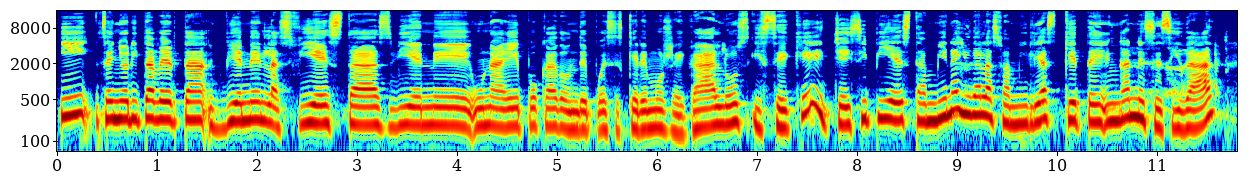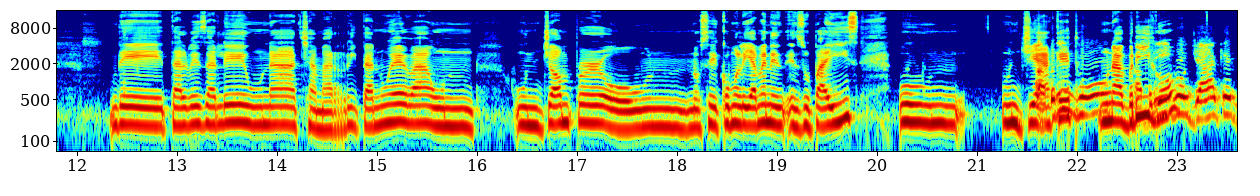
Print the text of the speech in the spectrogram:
Y señorita Berta, vienen las fiestas, viene una época donde pues queremos regalos y sé que JCPS también ayuda a las familias que tengan necesidad de tal vez darle una chamarrita nueva, un, un jumper o un, no sé cómo le llamen en, su país, un, un jacket, un abrigo, jacket,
